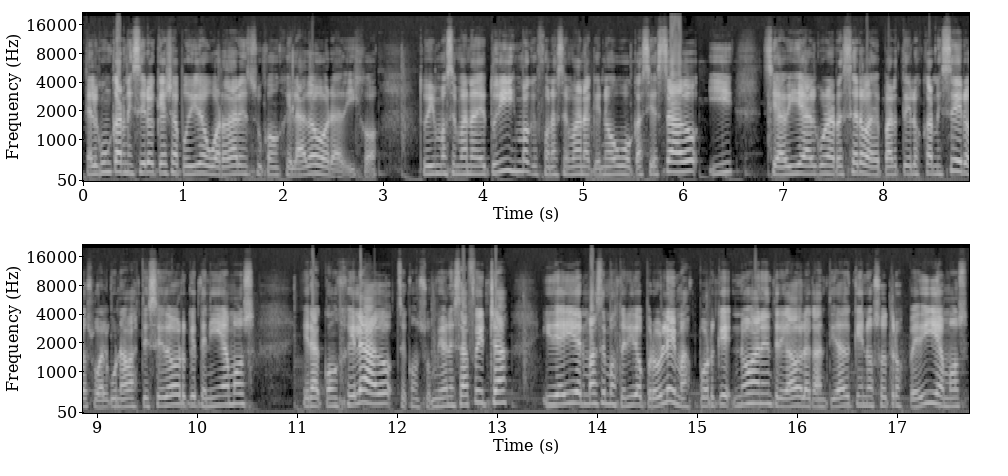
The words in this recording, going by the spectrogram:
de algún carnicero que haya podido guardar en su congeladora, dijo. Tuvimos semana de turismo, que fue una semana que no hubo casi asado, y si había alguna reserva de parte de los carniceros o algún abastecedor que teníamos, era congelado, se consumió en esa fecha y de ahí en más hemos tenido problemas porque no han entregado la cantidad que nosotros pedíamos,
